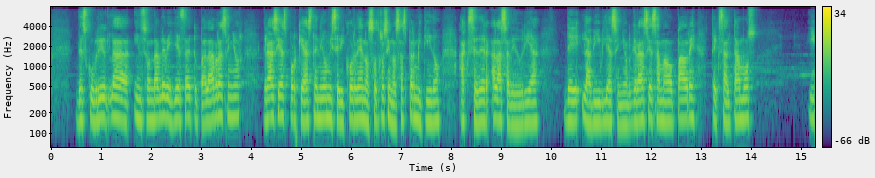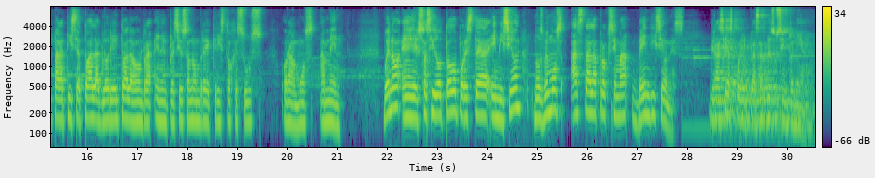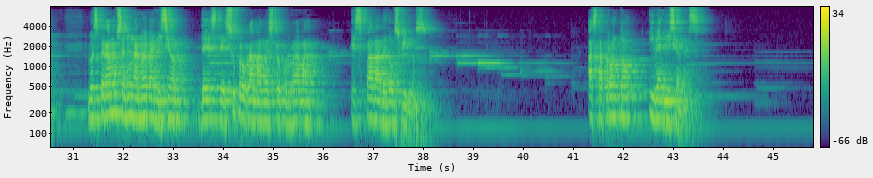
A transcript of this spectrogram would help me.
descubrir la insondable belleza de tu palabra, Señor. Gracias porque has tenido misericordia de nosotros y nos has permitido acceder a la sabiduría de la Biblia, Señor. Gracias, amado Padre, te exaltamos y para ti sea toda la gloria y toda la honra en el precioso nombre de Cristo Jesús. Oramos. Amén. Bueno, eso ha sido todo por esta emisión. Nos vemos hasta la próxima. Bendiciones. Gracias por el placer de su sintonía. Lo esperamos en una nueva emisión de este su programa, nuestro programa Espada de dos filos. Hasta pronto y bendiciones.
